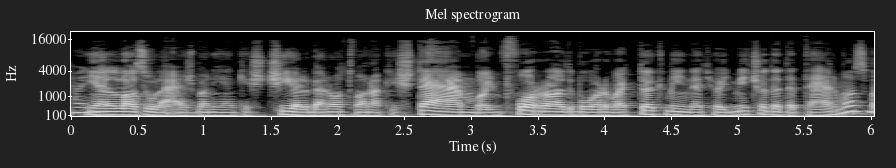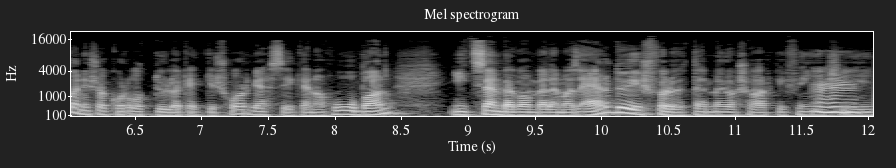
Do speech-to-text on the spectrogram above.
hogy... ilyen lazulásban, ilyen kis chillben, ott van a kis teám, vagy forralt bor, vagy tök mindegy, hogy micsoda, de termoszban, és akkor ott ülök egy kis horgászéken a hóban, így szembe van velem az erdő, és fölöttem meg a sarki fény, és így,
